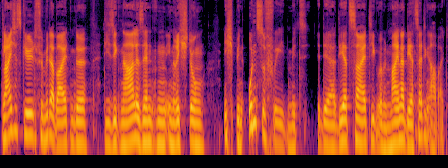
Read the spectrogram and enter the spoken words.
Gleiches gilt für Mitarbeitende, die Signale senden in Richtung, ich bin unzufrieden mit der derzeitigen oder mit meiner derzeitigen Arbeit.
